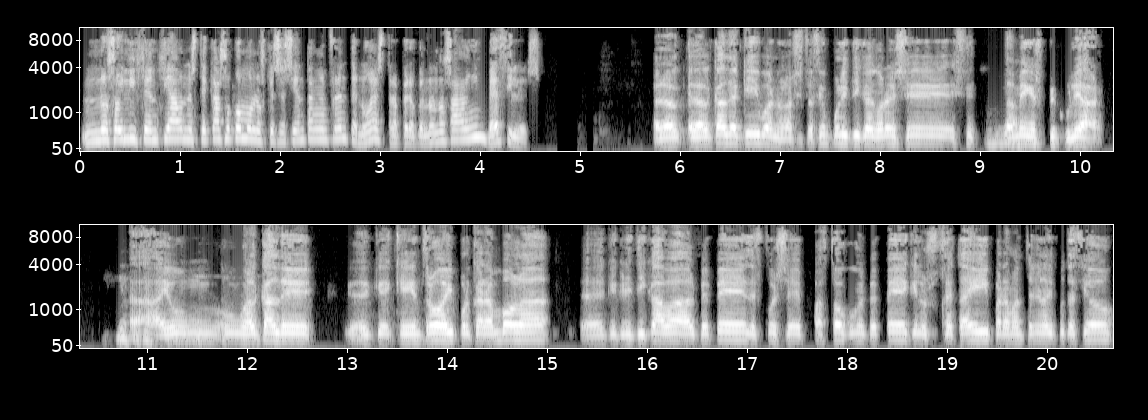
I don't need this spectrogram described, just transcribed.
no soy licenciado en este caso como los que se sientan enfrente nuestra, pero que no nos hagan imbéciles. el, el, alcalde aquí, bueno, la situación política en Orense también es peculiar. Hay un, un alcalde eh, que, que, entró ahí por carambola, eh, que criticaba al PP, después se pactó con el PP, que lo sujeta ahí para mantener la diputación.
